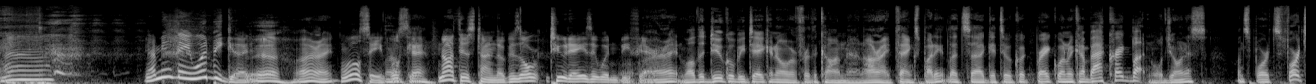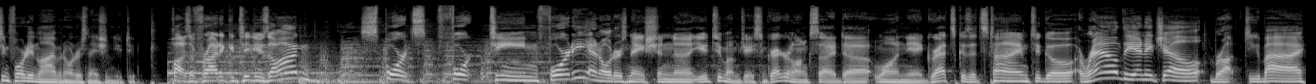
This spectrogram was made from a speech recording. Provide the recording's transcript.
Uh, I mean, they would be good. Yeah. All right. We'll see. We'll Okay. see. Not this time though, because two days it wouldn't be fair. All right. Well, the Duke will be taking over for the con man. All right. Thanks, buddy. Let's uh, get to a quick break. When we come back, Craig Button will join us on Sports 1440 and live on Oilers Nation YouTube. Pause of Friday continues on Sports 1440 and Oilers Nation uh, YouTube. I'm Jason Gregor alongside uh, Wanye Gretz because it's time to go around the NHL. Brought to you by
